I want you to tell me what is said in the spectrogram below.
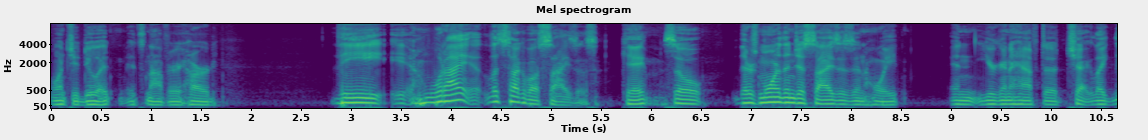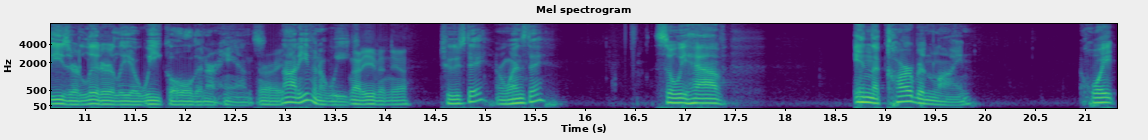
once you do it, it's not very hard. The what I let's talk about sizes. Okay, so there's more than just sizes in Hoyt, and you're gonna have to check. Like these are literally a week old in our hands, Right. not even a week. Not even. Yeah. Tuesday or Wednesday. So we have in the carbon line, Hoyt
